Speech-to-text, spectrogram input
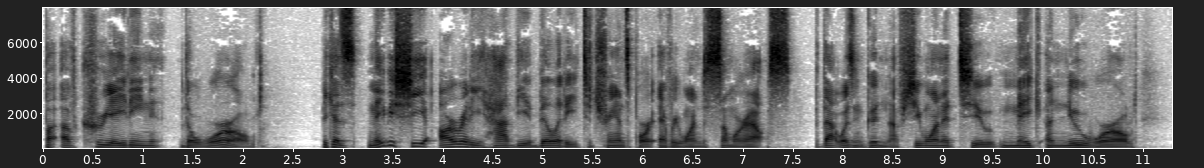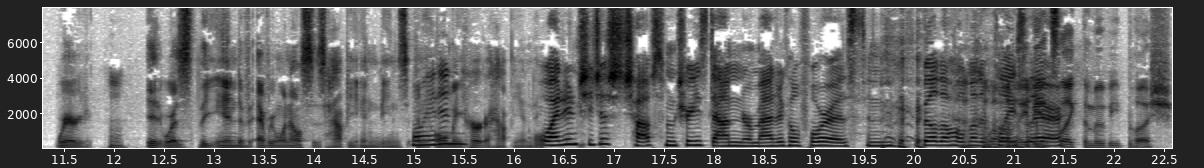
but of creating the world. Because maybe she already had the ability to transport everyone to somewhere else but that wasn't good enough. She wanted to make a new world where hmm. It was the end of everyone else's happy endings Well, and only her happy ending. Why didn't she just chop some trees down in her magical forest and build a whole nother Well, place maybe there? it's like the movie Push,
